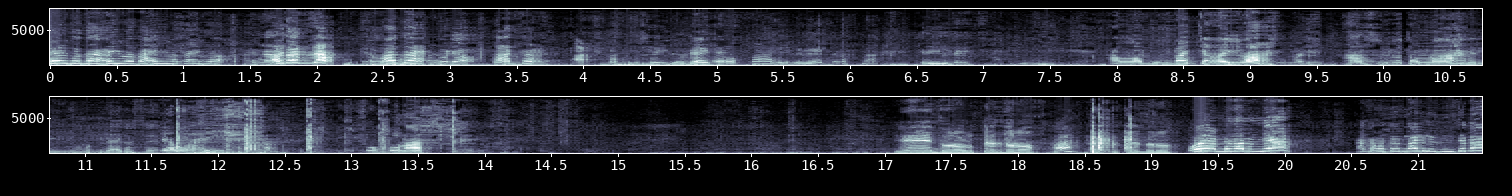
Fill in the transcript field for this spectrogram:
হেই বাদা হেই বাদা হেই বাদা হেই বাদা আদা আদা এই রাস্তা এই রাস্তা এই আল্লাহ দুই বাচ্চা রাইবার আর সূর্য তো সর্বনাশ। এ ধরো লুকটারে ধরো। হ্যাঁ? লুকটারে ধরো। ওই আমি জানো না। আচ্ছা কত নাড়ি দিনছে না?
